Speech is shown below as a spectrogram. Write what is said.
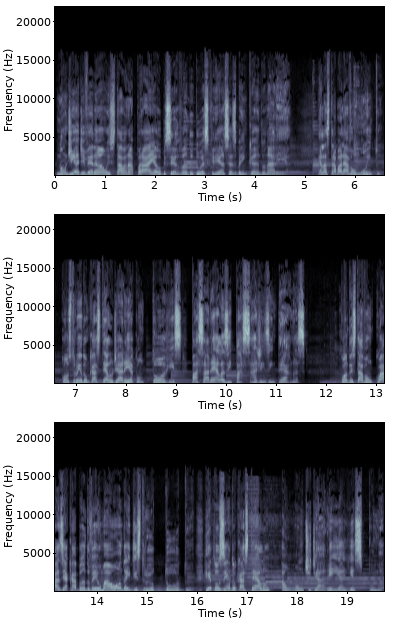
Num dia de verão, estava na praia observando duas crianças brincando na areia. Elas trabalhavam muito, construindo um castelo de areia com torres, passarelas e passagens internas. Quando estavam quase acabando, veio uma onda e destruiu tudo, reduzindo o castelo a um monte de areia e espuma.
